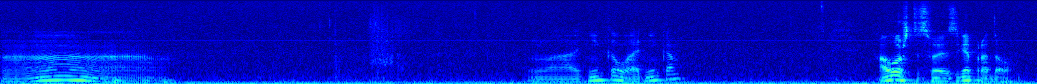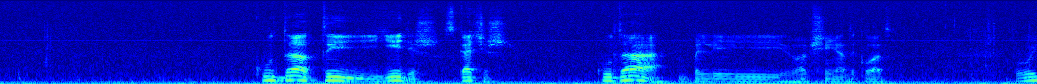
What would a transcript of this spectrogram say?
А -а -а. Ладненько, ладненько. А ложь ты свое зря продал. Куда ты едешь, скачешь? Куда? Блин, вообще неадекват. ой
